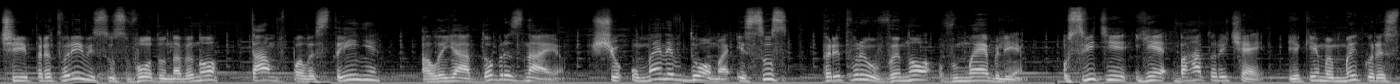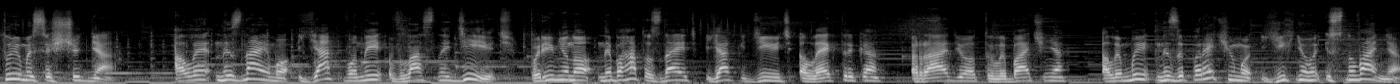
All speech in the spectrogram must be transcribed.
чи перетворив Ісус воду на вино там, в Палестині, але я добре знаю, що у мене вдома Ісус перетворив вино в меблі. У світі є багато речей, якими ми користуємося щодня, але не знаємо, як вони власне діють. Порівняно небагато знають, як діють електрика, радіо, телебачення, але ми не заперечуємо їхнього існування.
